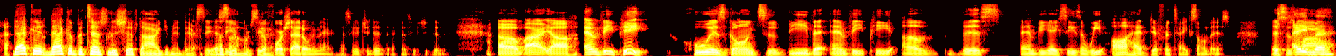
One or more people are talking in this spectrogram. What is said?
that could that could potentially shift the argument there. I see. I see your, your foreshadowing there. I see what you did there. I see what you did there. Um, all right, y'all. MVP. Who is going to be the MVP of this NBA season? We all had different takes on this. This is Hey wild. man,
